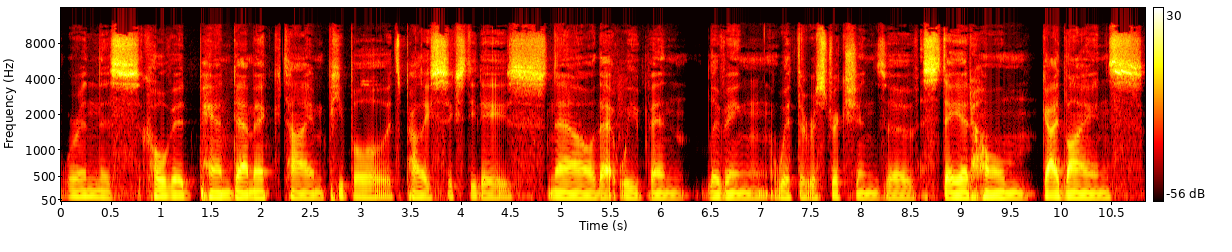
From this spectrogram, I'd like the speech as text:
We're in this COVID pandemic time. People, it's probably sixty days now that we've been living with the restrictions of stay at home guidelines.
